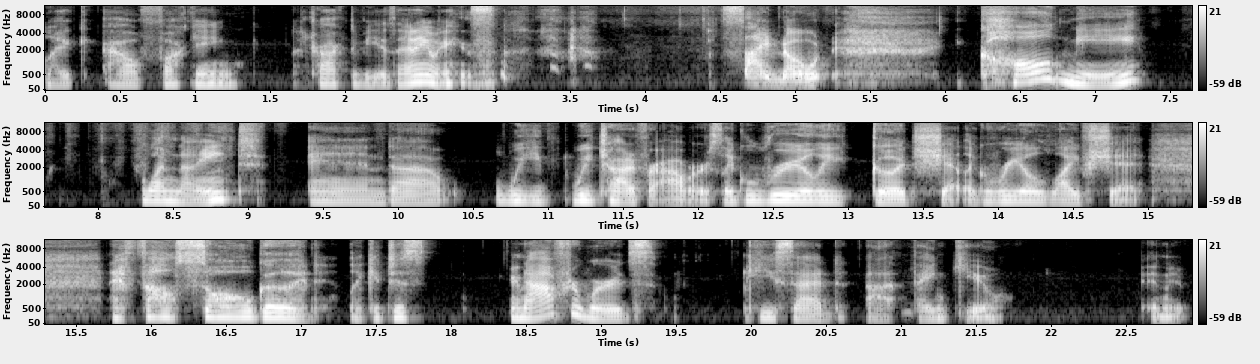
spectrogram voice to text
like how fucking attractive he is. Anyways, side note, called me one night and uh, we we chatted for hours, like really good shit, like real life shit. And it felt so good. Like it just and afterwards he said, uh, thank you. And it,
